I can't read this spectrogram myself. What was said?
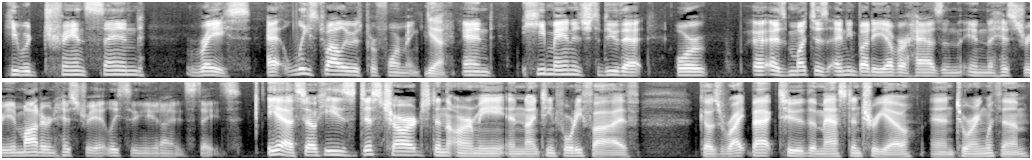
he would transcend race at least while he was performing. Yeah. And he managed to do that, or as much as anybody ever has in in the history, in modern history, at least in the United States. Yeah, so he's discharged in the army in 1945, goes right back to the Mastin Trio and touring with them.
